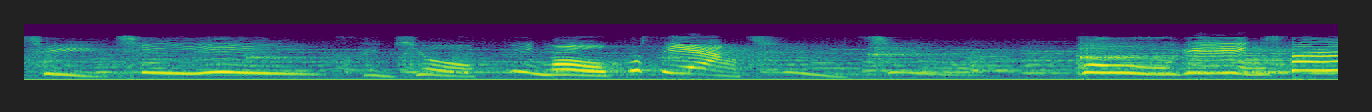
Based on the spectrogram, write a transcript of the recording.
娶妻，三兄因我不想娶妻，故云生生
